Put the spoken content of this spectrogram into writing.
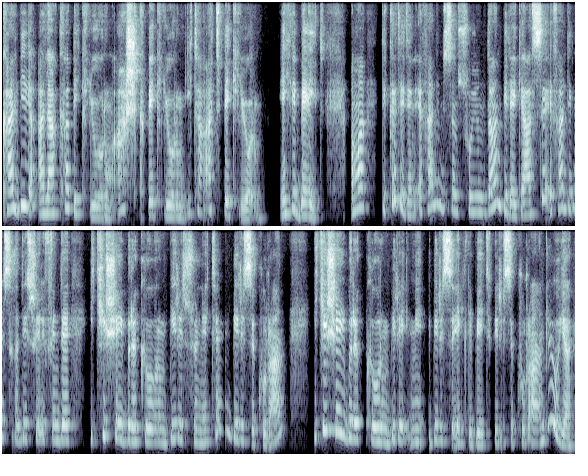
kalbi alaka bekliyorum, aşk bekliyorum, itaat bekliyorum. Ehli beyt. Ama dikkat edin Efendimizin soyundan bile gelse Efendimiz hadis-i şerifinde iki şey bırakıyorum. Biri sünnetim, birisi Kur'an. İki şey bırakıyorum. Biri, birisi ehli beyt, birisi Kur'an diyor ya.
